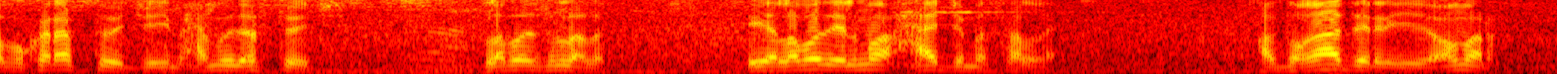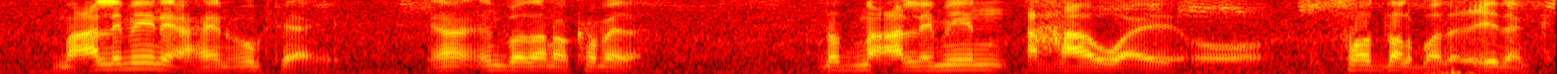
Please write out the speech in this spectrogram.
abukar aftooje iyo maxamuud aftooje labada isla dhalatay iyo labada ilmo xaaji masalle cabdiqaadir iyo cumar macallimiinay ahayn mogtahay in badan oo ka mid ah dad macallimiin ahaa waaye oo soo dalbaday ciidanka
